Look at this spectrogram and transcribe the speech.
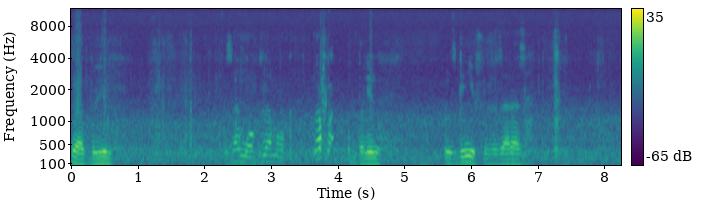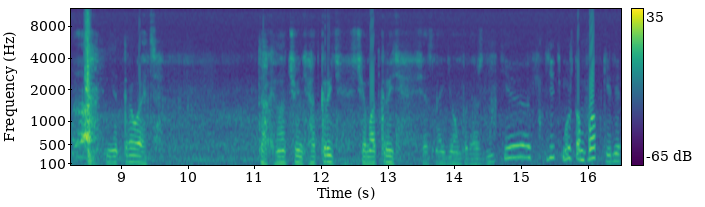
Так, блин. Замок, замок. Опа. Блин. Он сгнивший уже, зараза. А, не открывается. Так, надо что-нибудь открыть. С чем открыть? Сейчас найдем. Подождите. Офигеть, может там бабки или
